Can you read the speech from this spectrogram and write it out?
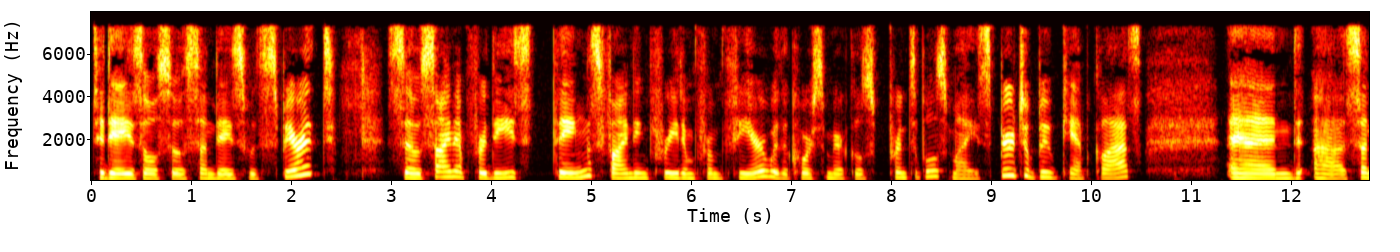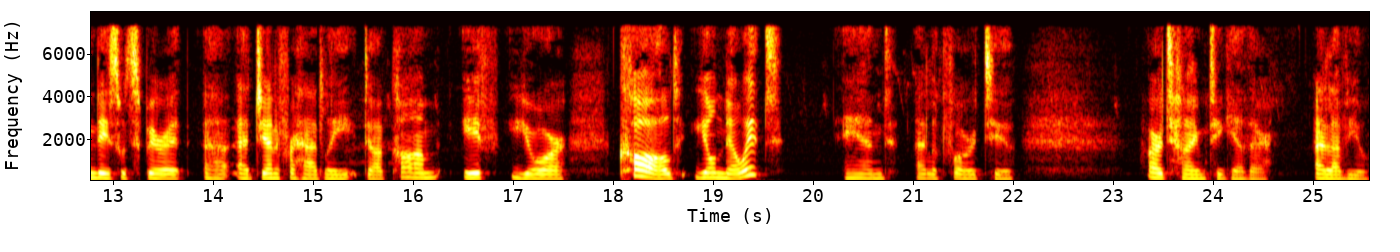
Today is also Sundays with Spirit. So sign up for these things Finding Freedom from Fear with A Course in Miracles Principles, my spiritual boot camp class, and uh, Sundays with Spirit uh, at jenniferhadley.com. If you're called, you'll know it. And I look forward to our time together. I love you.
